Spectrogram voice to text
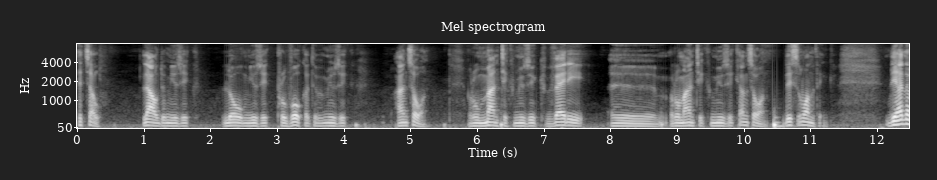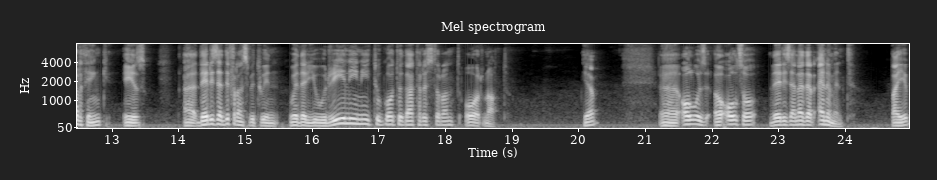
itself, loud music, low music, provocative music, and so on Romantic music, very uh, romantic music, and so on. This is one thing. The other thing is uh, there is a difference between whether you really need to go to that restaurant or not. Yeah. Uh, always, uh, also, there is another element, طيب,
